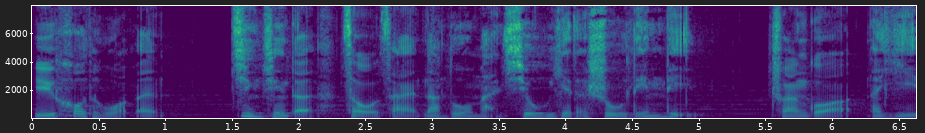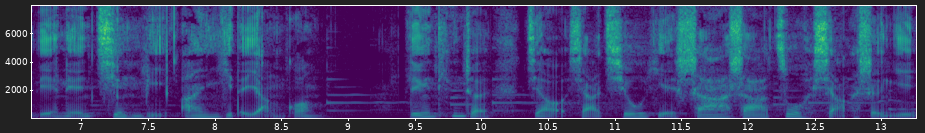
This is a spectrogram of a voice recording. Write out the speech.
雨后的我们，静静地走在那落满秋叶的树林里，穿过那一连连静谧安逸的阳光，聆听着脚下秋叶沙沙作响的声音。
